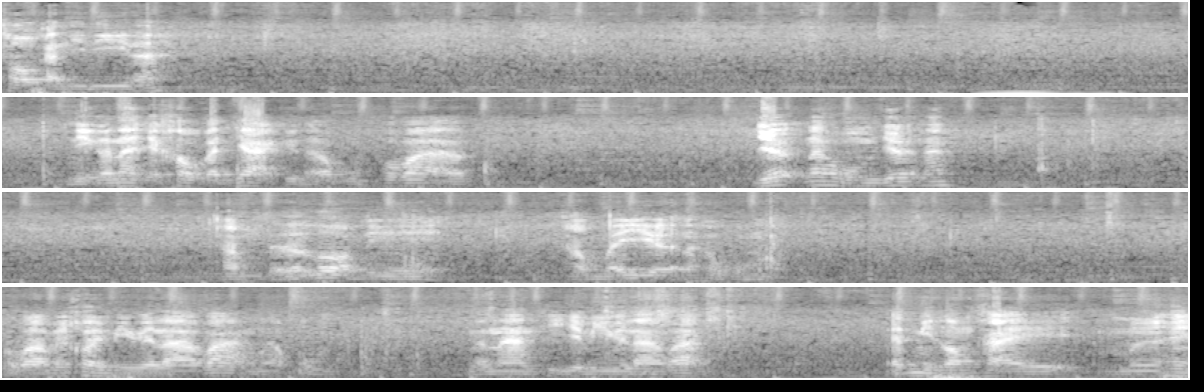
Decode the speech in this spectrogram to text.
เข้ากันดีๆนะ นี่ก็น่าจะเข้ากันยากอยู่นะครับผมเพราะว่า เยอะนะครับผมเยอะนะทำแต่ละรอบนี่ทำไว้เยอะนะครับผมเพราะว่าไม่ค่อยมีเวลาว่างนะครับผมนานๆที่จะมีเวลาว่างแอดมินลองถ่ายมือให้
